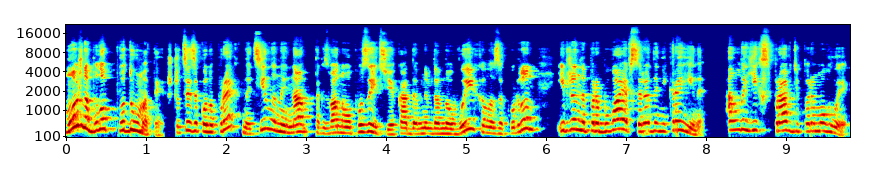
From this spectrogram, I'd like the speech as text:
Можна було б подумати, що цей законопроект націлений на так звану опозицію, яка давним-давно виїхала за кордон і вже не перебуває всередині країни. Але їх справді перемогли.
